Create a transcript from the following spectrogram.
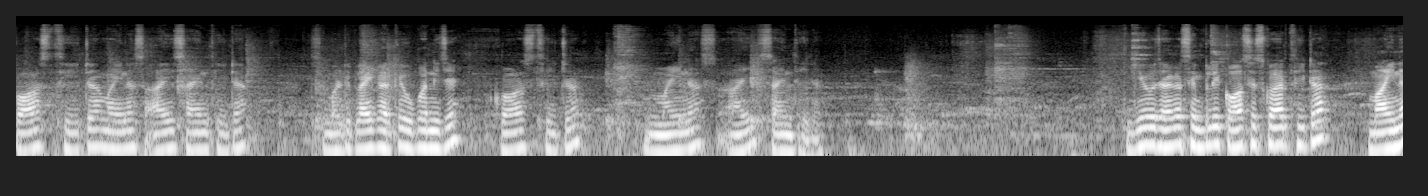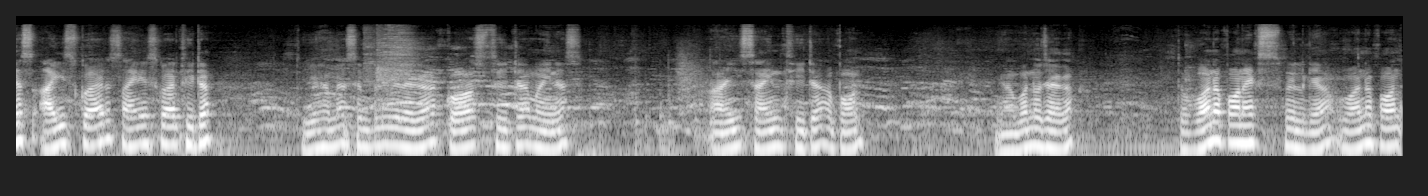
cos theta minus i sine theta. से मल्टीप्लाई करके ऊपर नीचे cos theta minus i sine theta. ये हो जाएगा simply cos square theta. Minus i square sine square theta तो ये हमें सिंपली मिलेगा cos theta minus i sine theta upon यहाँ वन हो जाएगा। तो वन अपॉन एक्स मिल गया। One upon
